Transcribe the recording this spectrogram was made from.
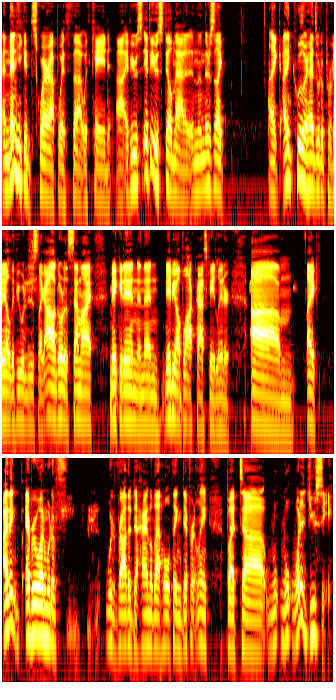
and then he could square up with uh, with Cade uh, if he was if he was still mad at it. And then there's like like I think cooler heads would have prevailed if he would have just like oh, I'll go to the semi, make it in, and then maybe I'll block past Cade later. Um, like I think everyone would have would have rather to handle that whole thing differently. But uh, w- what did you see?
